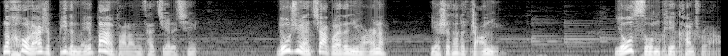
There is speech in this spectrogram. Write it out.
那后来是逼得没办法了，那才结了亲。刘知远嫁过来的女儿呢，也是他的长女。由此我们可以看出来啊，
